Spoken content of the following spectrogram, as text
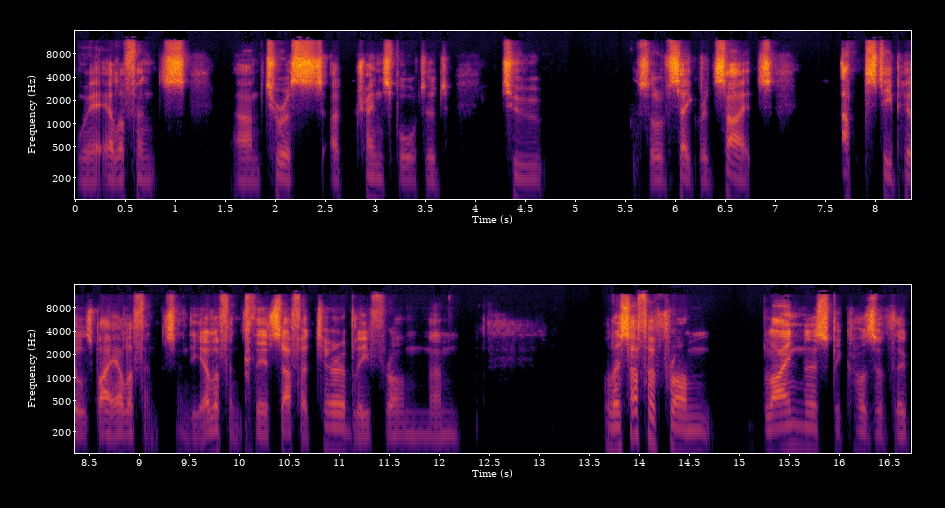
where elephants, um, tourists are transported to sort of sacred sites up steep hills by elephants. And the elephants there suffer terribly from, um, well, they suffer from blindness because of the,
